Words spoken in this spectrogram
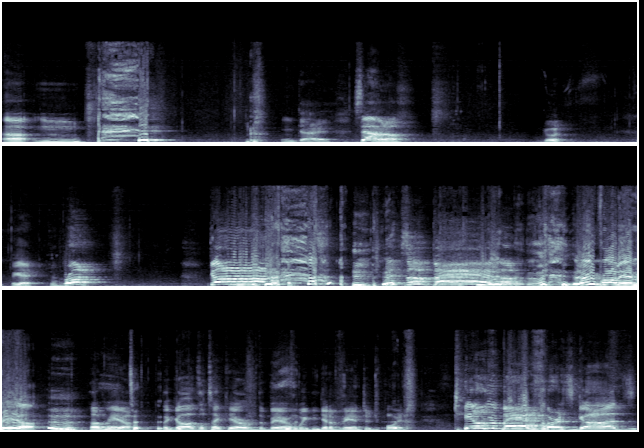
Uh, mm. okay. Stamina. Good. Okay. Run! Go! it's a bear! Who brought him here? Up here. The guards will take care of the bear and we can get a vantage point. Kill the bear for us, guards!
